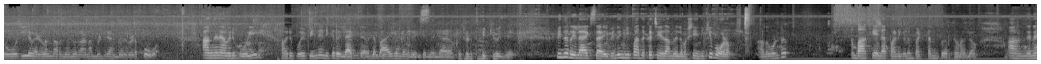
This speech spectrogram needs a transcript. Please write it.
തോടിൽ വെള്ളം നിറഞ്ഞൊന്ന് കാണാൻ വേണ്ടി രണ്ടുപേരൂടെ പോവാം. അങ്ങനെ അവർ പോയി അവർ പോയി. പിന്നെ എനിക്ക് റിലാക്സ് അവന്റെ ബാഗ് കണ്ട് വിളിക്കുന്നത് അവരുടെ അടുത്ത് വയ്ക്കുമോ ഞാൻ. പിന്നെ റിലാക്സ് ആയി. പിന്നെ ഇനിയിപ്പോൾ അതൊക്കെ ചെയ്താൽ മതിയല്ലോ. പക്ഷേ എനിക്ക് പോകണം അതുകൊണ്ട് ബാക്കി എല്ലാ പണികളും പെട്ടെന്ന് തീർക്കണമല്ലോ. അങ്ങനെ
